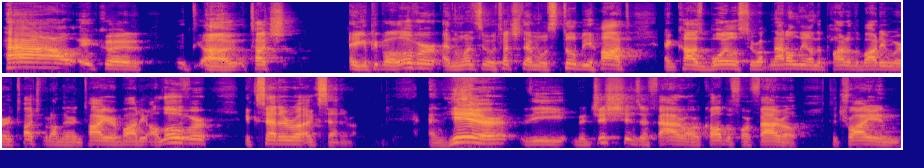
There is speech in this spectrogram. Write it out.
how it could uh, touch people all over, and once it would touch them, it would still be hot and cause boils to erupt not only on the part of the body where it touched, but on their entire body all over, etc., etc. And here, the magicians of Pharaoh are called before Pharaoh to try and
